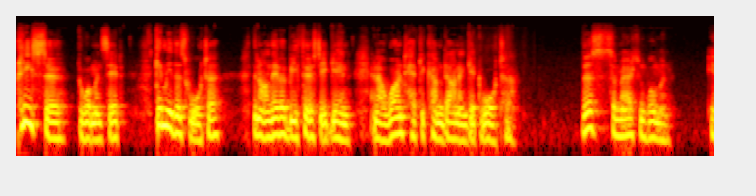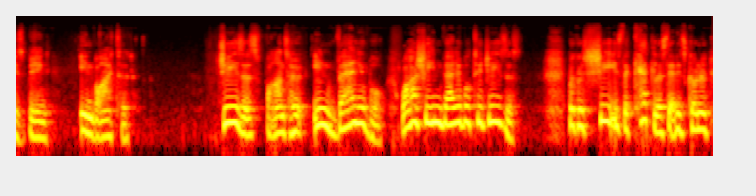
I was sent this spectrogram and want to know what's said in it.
Please, sir, the woman said, give me this water, then I'll never be thirsty again, and I won't have to come down and get water. This Samaritan woman is being invited. Jesus finds her invaluable. Why is she invaluable to Jesus? Because she is the catalyst that is going to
